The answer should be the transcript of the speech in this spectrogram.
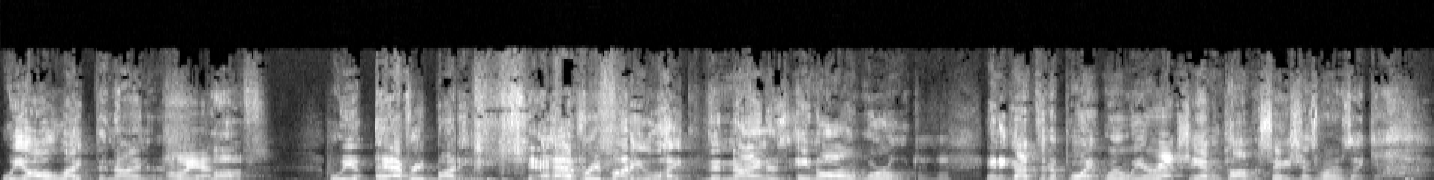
We all like the Niners. Oh yeah. Loved. We everybody, everybody liked the Niners in our world, and it got to the point where we were actually having conversations where I was like, ah,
